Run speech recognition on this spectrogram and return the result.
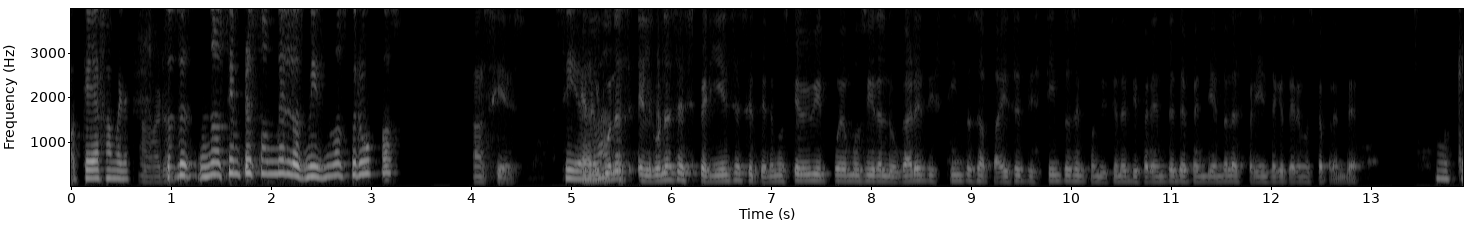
aquella familia. Entonces, no siempre son de los mismos grupos. Así es. Sí, en algunas, algunas experiencias que tenemos que vivir podemos ir a lugares distintos, a países distintos, en condiciones diferentes, dependiendo de la experiencia que tenemos que aprender. Ok,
